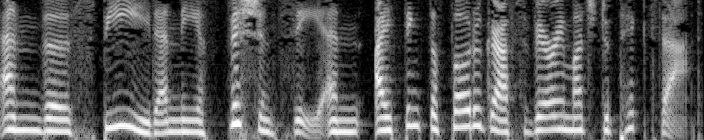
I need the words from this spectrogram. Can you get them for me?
and the speed and the efficiency. And I think the photographs very much depict that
